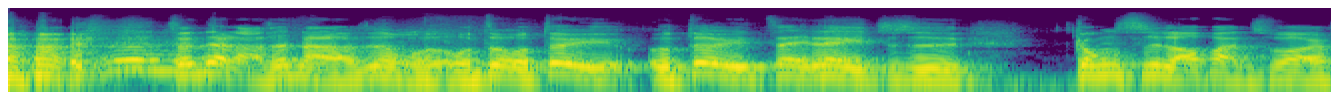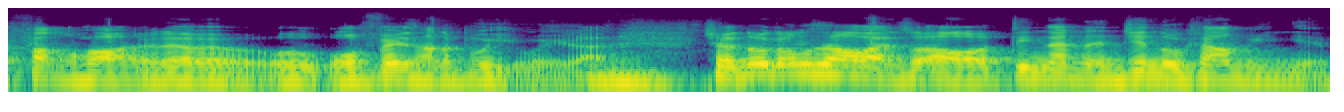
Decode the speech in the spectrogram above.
真的啦，真的啦，这种我我对我对于我对于这一类就是公司老板出来放话的那个，我我非常的不以为然。嗯、就很多公司老板说哦，订单能见度看到明年，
